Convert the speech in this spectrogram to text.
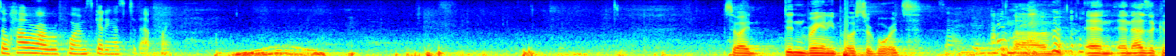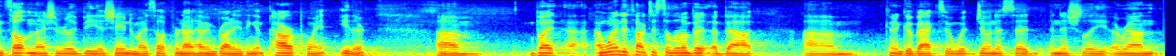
So, how are our reforms getting us to that point? So I didn't bring any poster boards. Um, and, and as a consultant, I should really be ashamed of myself for not having brought anything in PowerPoint either. Um, but I- wanted to talk just a little bit about, um, kind of go back to what Jonah said initially around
